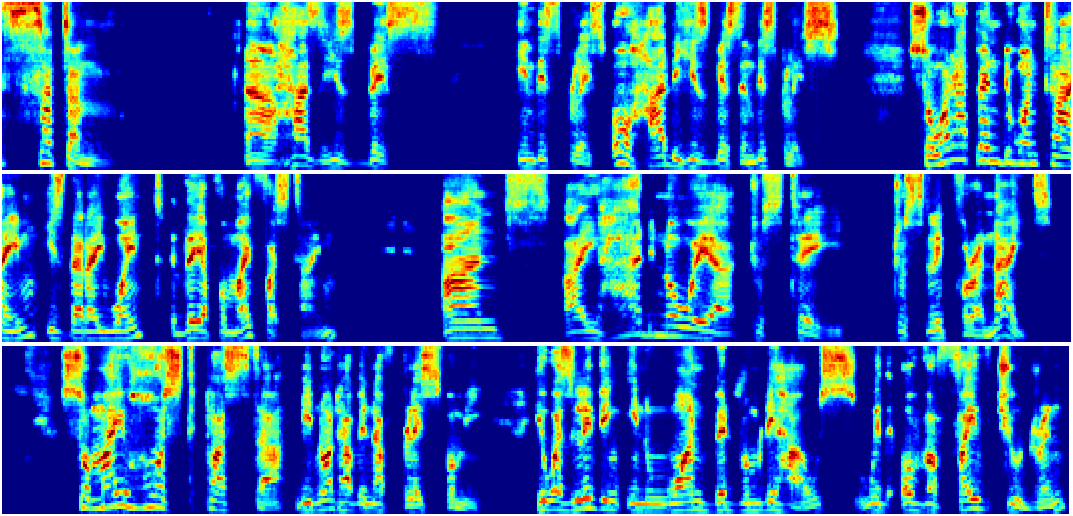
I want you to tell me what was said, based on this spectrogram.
Satan uh, has his base in this place or had his base in this place. So what happened one time is that I went there for my first time and I had nowhere to stay to sleep for a night. So my host pastor did not have enough place for me. He was living in one bedroom the house with over five children.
